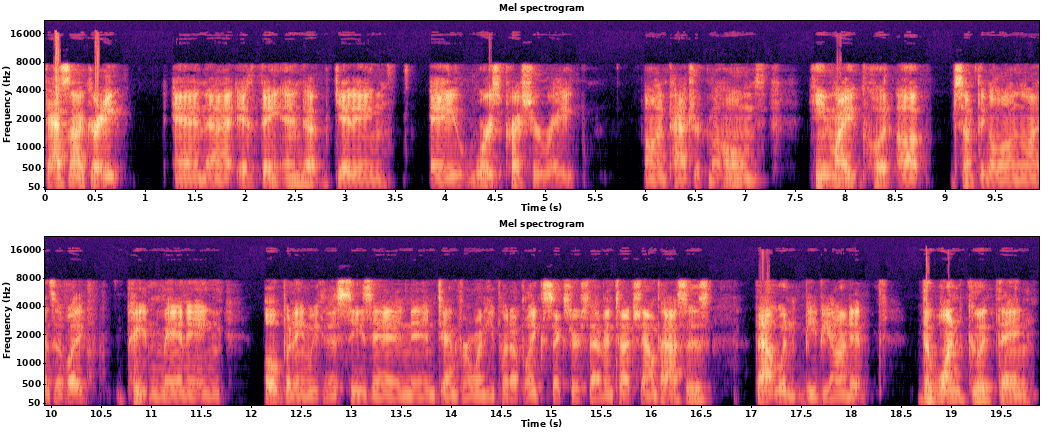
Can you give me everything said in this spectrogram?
That's not great. And uh, if they end up getting a worse pressure rate on Patrick Mahomes, he might put up something along the lines of like Peyton Manning opening week of the season in Denver when he put up like six or seven touchdown passes. That wouldn't be beyond it. The one good thing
